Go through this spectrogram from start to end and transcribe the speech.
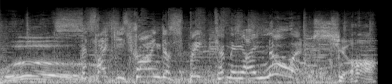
whoa! It's like he's trying to speak to me, I know it! Sure.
